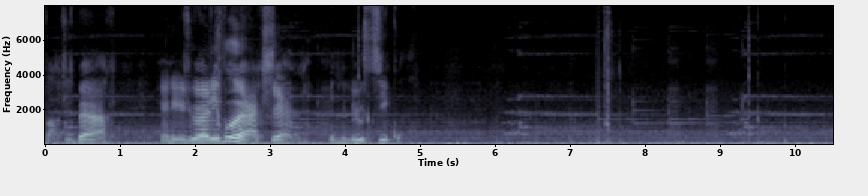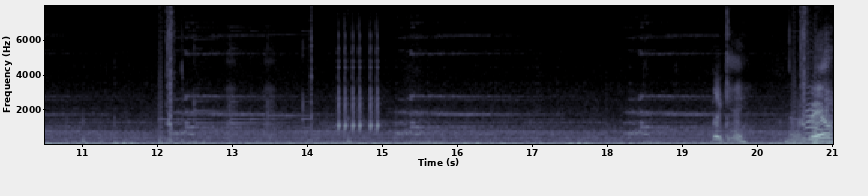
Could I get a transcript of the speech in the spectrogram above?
Fox is back, and he's ready for action in the new sequel. Okay, no one's there.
